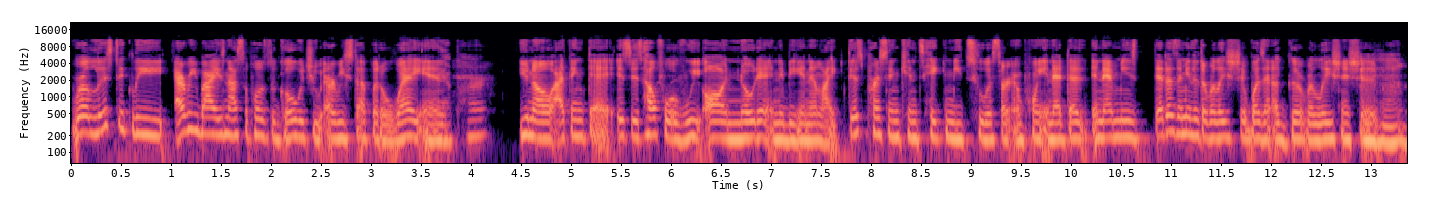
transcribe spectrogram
realistically, everybody's not supposed to go with you every step of the way. And you know, I think that it's just helpful if we all know that in the beginning, like this person can take me to a certain point, and that does, and that means that doesn't mean that the relationship wasn't a good relationship, mm-hmm.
